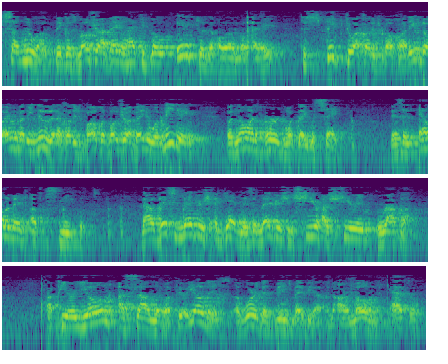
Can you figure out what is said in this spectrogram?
Sanua. Because Moshe Rabbeinu had to go into the Ol Moed to speak to HaKadosh Baruch Hu. Even though everybody knew that HaKadosh Baruch Hu and Moshe Rabbeinu were meeting, but no one heard what they were saying. There's an element of sniut. Now this Medrash, again, there's a Medrash in Shir Hashirim Rabbah. A pirion asalo. A pirion is a word that means maybe a, an armon, a castle.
